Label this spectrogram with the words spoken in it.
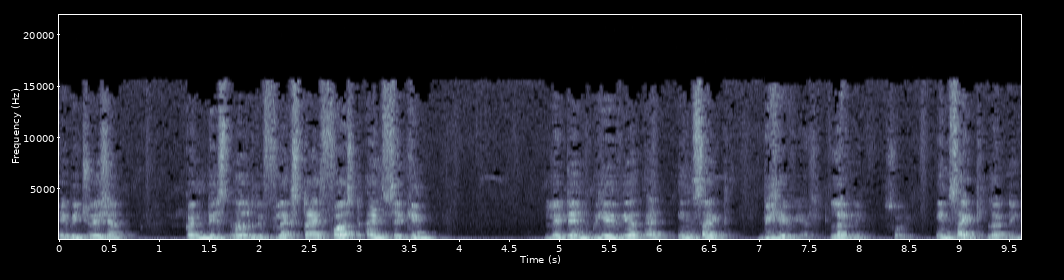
habituation conditional reflex type first and second latent behaviour and insight behaviour learning sorry insight learning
